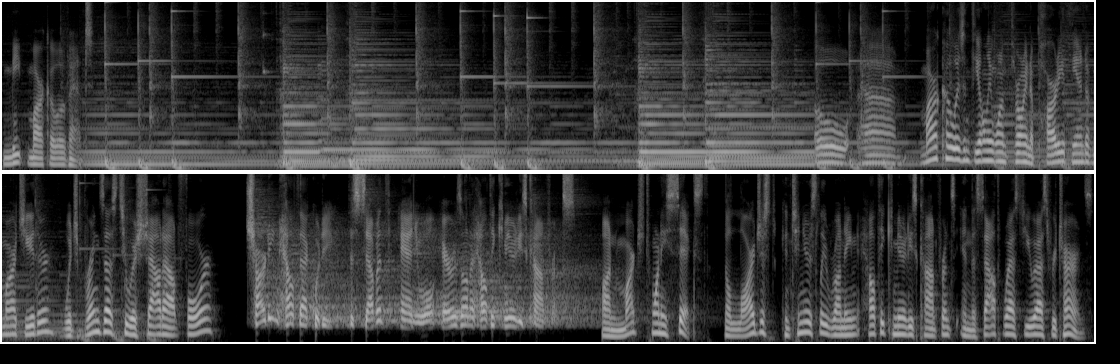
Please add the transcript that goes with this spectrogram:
Meet Marco event. Marco isn't the only one throwing a party at the end of March either, which brings us to a shout out for Charting Health Equity, the seventh annual Arizona Healthy Communities Conference. On March 26th, the largest continuously running Healthy Communities Conference in the Southwest U.S. returns,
